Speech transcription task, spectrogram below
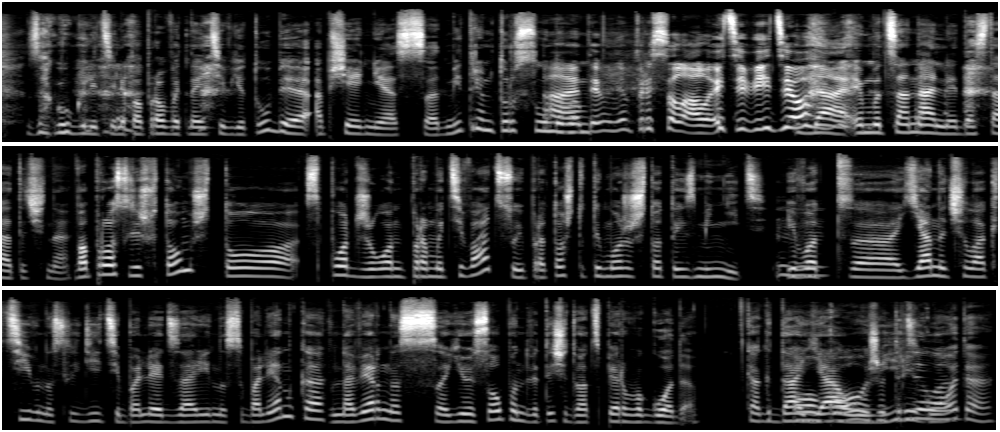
загуглить или попробовать найти в Ютубе, общение с Дмитрием А, Турсуновым. ты мне присылала эти видео. Да, эмоциональный достаточно. Вопрос лишь в том, что спорт же он про мотивацию и про то, что ты можешь что-то изменить. И Мгм. вот э, я начала активно следить и болеть за Ариной Соболенко, наверное, с US Open 2021 года. Когда я Ого, уже три увидела... года.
